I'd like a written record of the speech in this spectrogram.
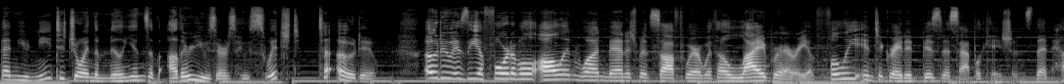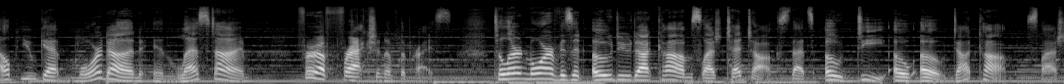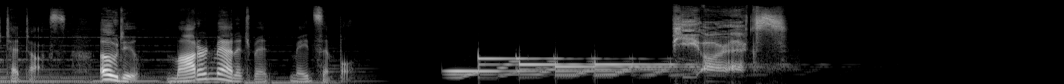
then you need to join the millions of other users who switched to Odoo. Odoo is the affordable all in one management software with a library of fully integrated business applications that help you get more done in less time for a fraction of the price. To learn more, visit odoo.com slash TED Talks. That's O-D-O-O dot com slash TED Talks. Odoo, modern management made simple.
